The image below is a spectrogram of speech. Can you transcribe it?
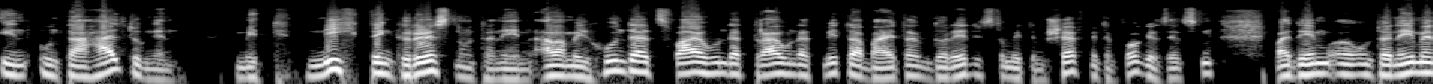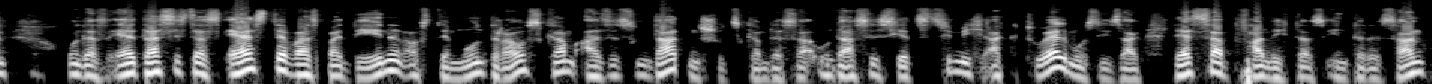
in Unterhaltungen mit nicht den größten Unternehmen, aber mit 100, 200, 300 Mitarbeitern, du redest du mit dem Chef, mit dem Vorgesetzten bei dem äh, Unternehmen und das, das ist das Erste, was bei denen aus dem Mund rauskam, als es um Datenschutz kam. Das, und das ist jetzt ziemlich aktuell, muss ich sagen. Deshalb fand ich das interessant.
